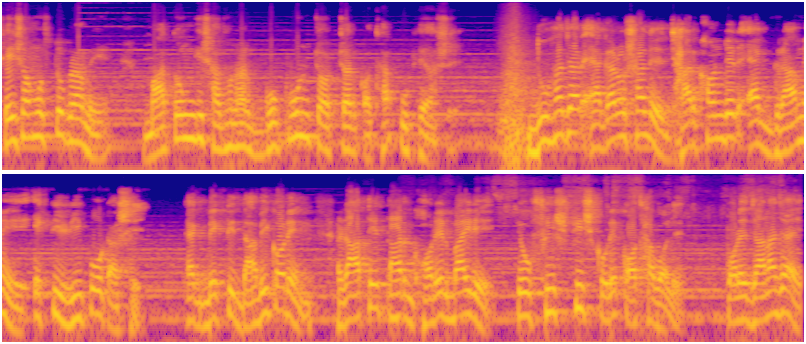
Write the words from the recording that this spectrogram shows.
সেই সমস্ত গ্রামে মাতঙ্গী সাধনার গোপন চর্চার কথা উঠে আসে। দু হাজার এগারো সালে ঝাড়খণ্ডের এক গ্রামে একটি রিপোর্ট আসে। এক ব্যক্তি দাবি করেন, রাতে তার ঘরের বাইরে কেউ ফিস ফিস করে কথা বলে। পরে জানা যায়,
